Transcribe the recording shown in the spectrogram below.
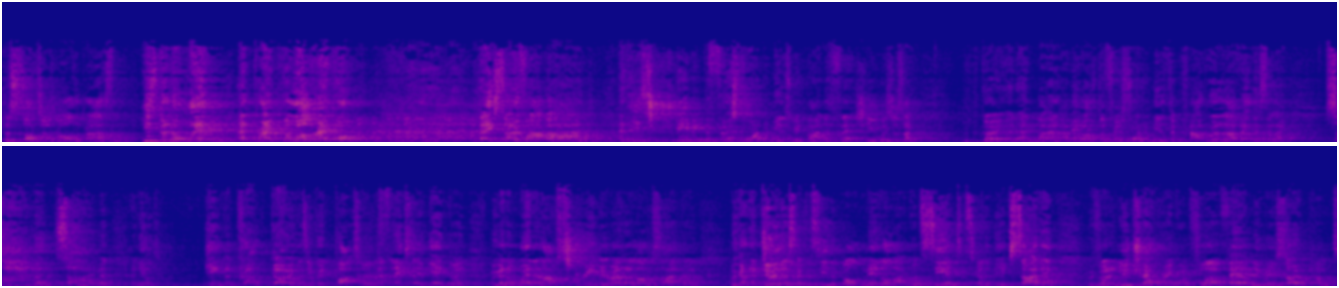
besotted with my older brother, he's going to win and break the world record. They're so far behind. And he's screaming. The first 400 meters went by in a flash. He was just like going. And, and, and I remember after the first 400 meters, the crowd were loving this. They're like, Simon, Simon. And he was getting the crowd going as he went past. And flexing again, going, we're going to win. And I was screaming, running alongside, going, we're going to do this. I could see the gold medal. I could see it. It's going to be exciting. We've got a new track record for our family. We're so pumped.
